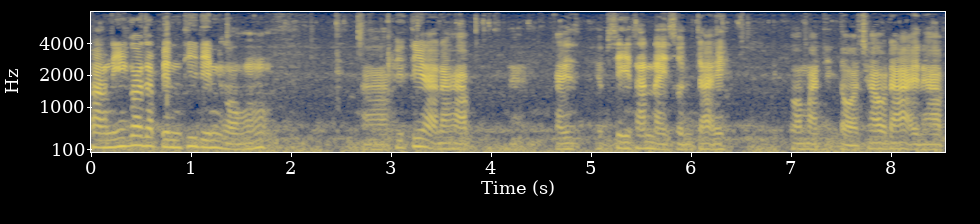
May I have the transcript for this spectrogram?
ฝั่งนี้ก็จะเป็นที่ดินของ พี่เตี้ยนะครับใคร FC ท่านไหนสนใจ ก็มาติดต่อเช่าได้นะครับ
